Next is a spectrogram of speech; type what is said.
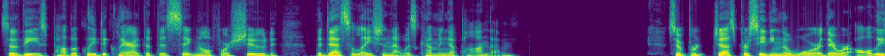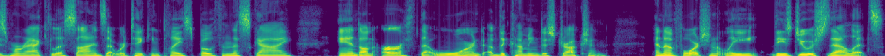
So these publicly declared that this signal foreshewed the desolation that was coming upon them. So, just preceding the war, there were all these miraculous signs that were taking place both in the sky and on earth that warned of the coming destruction. And unfortunately, these Jewish zealots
